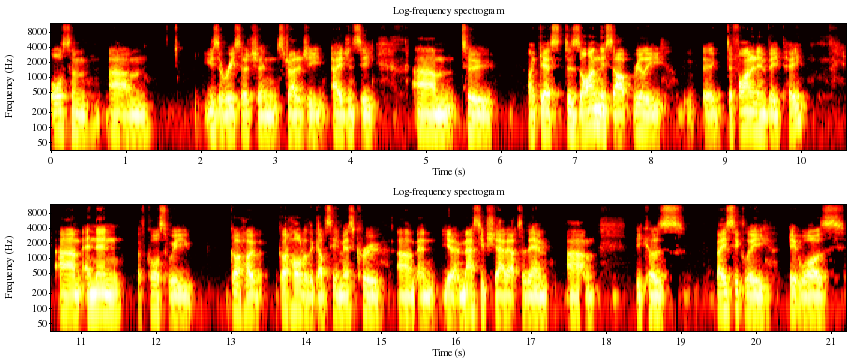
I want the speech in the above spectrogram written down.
awesome user research and strategy agency, to I guess design this up, really uh, define an MVP. Um, and then, of course, we got hold, got hold of the GovCMS crew, um, and you know, massive shout out to them um, because basically it was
